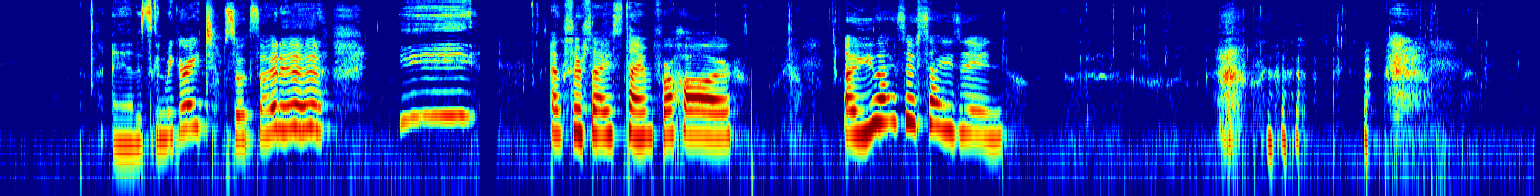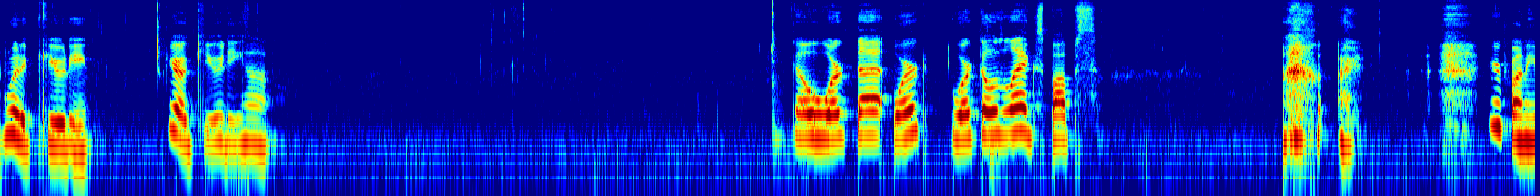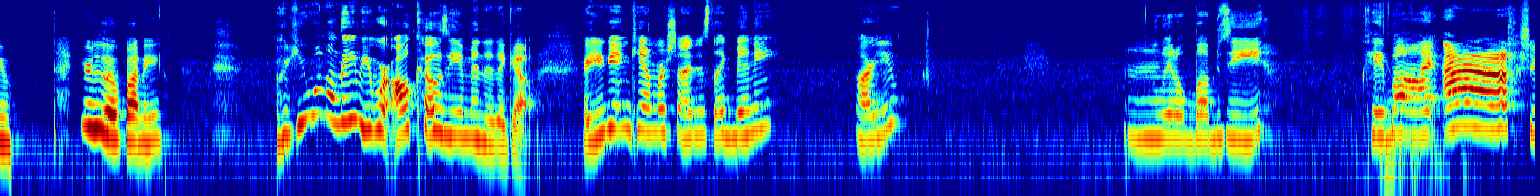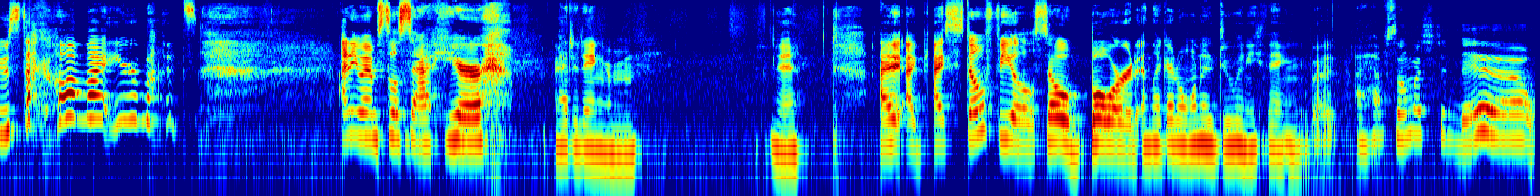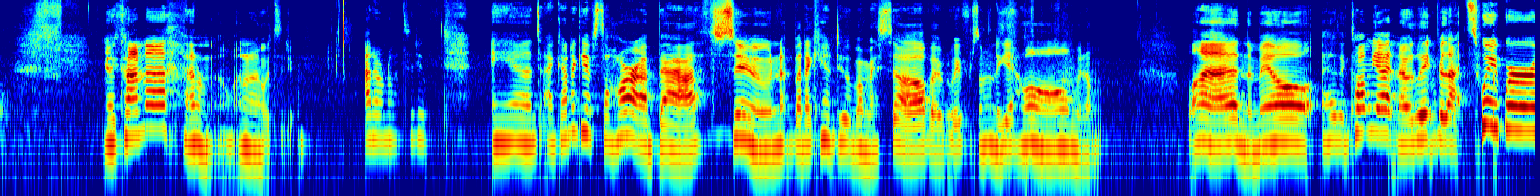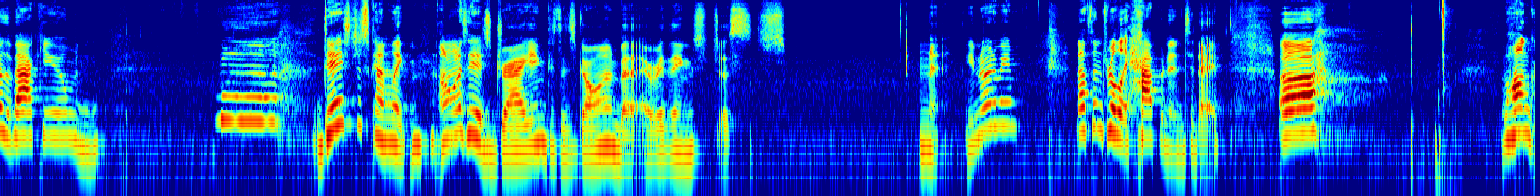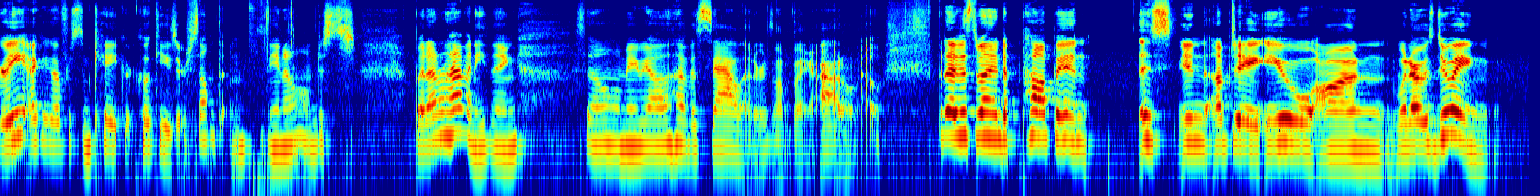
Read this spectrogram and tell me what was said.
and it's going to be great. I'm so excited. Eee. Exercise time for her. Are you exercising? what a cutie. You're a cutie, huh? Go work that work work those legs, pups. You're funny. You're so funny. You want to leave? You were all cozy a minute ago. Are you getting camera shy just like Benny? Are you? Mm, little Bubsy. Okay, bye. Ah, she was stuck on my earbuds. Anyway, I'm still sat here editing. Yeah. I, I, I still feel so bored and like I don't want to do anything, but I have so much to do. I kind of, I don't know. I don't know what to do. I don't know what to do. And I gotta give Sahara a bath soon, but I can't do it by myself. I have to wait for someone to get home, and I'm blind, and the mail hasn't come yet, and I was waiting for that sweeper, the vacuum, and uh, day's just kind of like, I don't want to say it's dragging because it's going, but everything's just meh. You know what I mean? Nothing's really happening today. Uh, I'm hungry. I could go for some cake or cookies or something. You know, I'm just, but I don't have anything. So maybe I'll have a salad or something. I don't know. But I just wanted to pop in this and update you on what I was doing.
